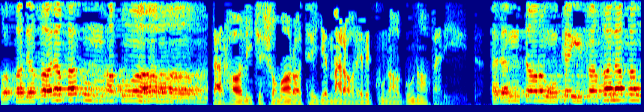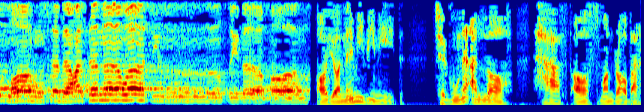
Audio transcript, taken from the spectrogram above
وقد خلقكم أطوارا در حالی که شما را طی مراحل گوناگون آفرید. ألم تروا كيف خلق الله سبع سماوات طباقا. آیا نمی بینید چگونه الله هفت آسمان را بر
